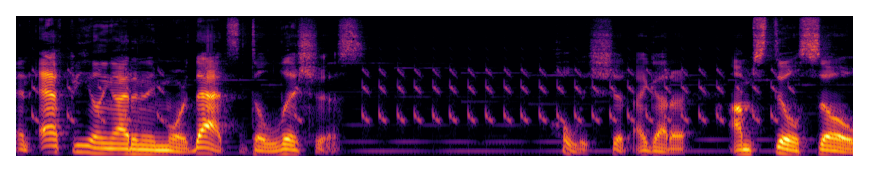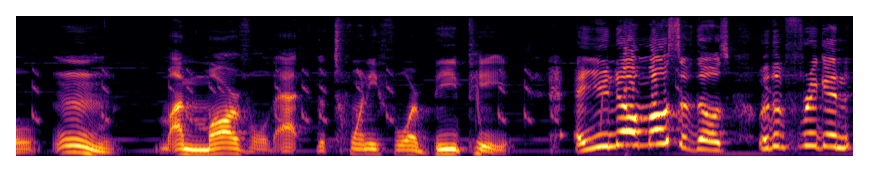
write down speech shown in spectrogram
an FP healing item anymore. That's delicious. Holy shit. I gotta. I'm still so. Mmm. I'm marveled at the 24 BP. And you know most of those were the friggin'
